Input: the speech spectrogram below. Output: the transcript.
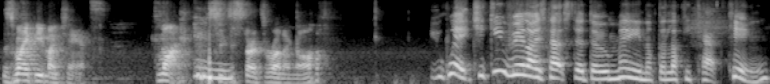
This might be my chance. Come on. she just starts running off. Wait, did you realize that's the domain of the Lucky Cat King?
